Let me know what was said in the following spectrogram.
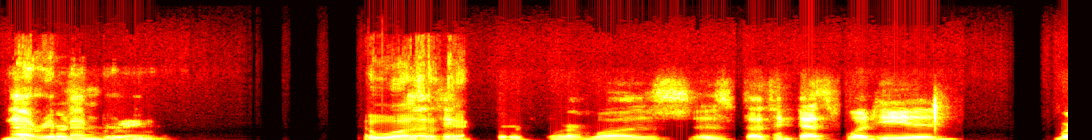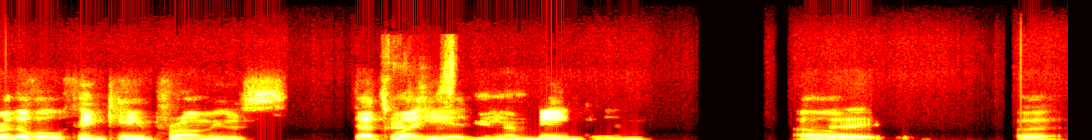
not remembering? It was I okay. Think the first part was is I think that's what he had where the whole thing came from. He was that's why he had him. named him. Um, hey. But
